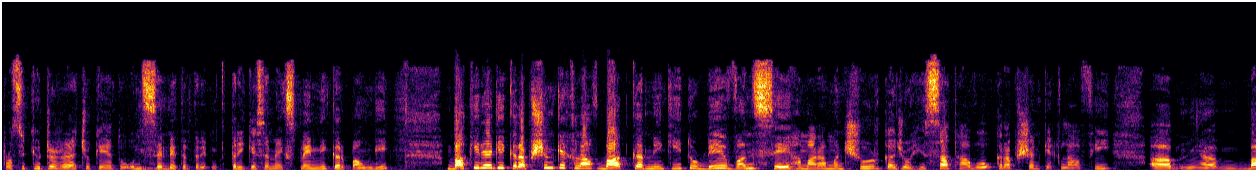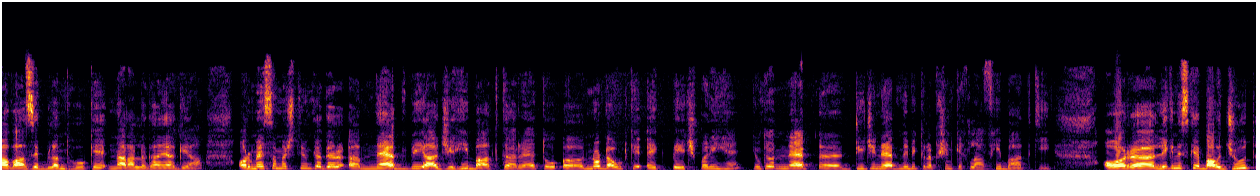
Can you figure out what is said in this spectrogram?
پروسیکیوٹر رہ چکے ہیں تو ان سے جی۔ بہتر طریقے سے میں ایکسپلین نہیں کر پاؤں گی۔ باقی رہ گی کرپشن کے خلاف بات کرنے کی، تو ڈے ون سے ہمارا منشور کا جو حصہ تھا، وہ کرپشن کے خلاف ہی باواز بلند ہو کے نعرہ لگایا گیا۔ اور میں سمجھتی ہوں کہ اگر نیب بھی آج یہی بات کر رہا ہے، تو نو ڈاؤٹ کہ ایک پیج پر ہی ہیں، کیونکہ نیب ڈی جی نیب نے بھی کرپشن کے خلاف ہی بات کی۔ اور لیکن اس کے باوجود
